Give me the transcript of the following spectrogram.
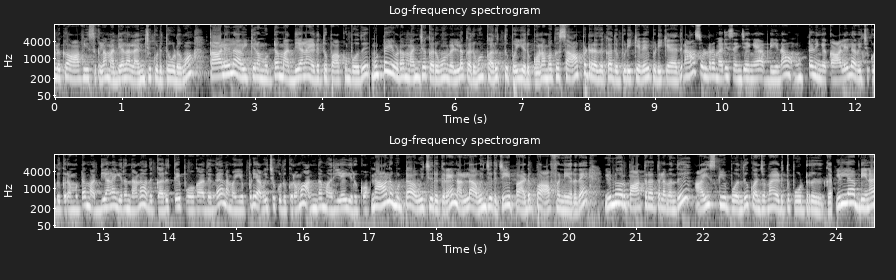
ஸ்கூலுக்கு ஆஃபீஸுக்கெல்லாம் மத்தியானம் லஞ்சு கொடுத்து விடுவோம். காலையில் அவிக்கிற முட்டை மத்தியானம் எடுத்து பார்க்கும்போது முட்டையோட மஞ்சள் கருவும் வெள்ளைக்கருவும் கருத்து போய் இருக்கும். நமக்கு சாப்பிட்றதுக்கு அது பிடிக்கவே பிடிக்காது. நான் சொல்கிற மாதிரி செஞ்சீங்க அப்படின்னா முட்டை நீங்கள் காலையில் அவிச்சு கொடுக்குற முட்டை மத்தியானம் இருந்தாலும் அது கருத்தே போகாதுங்க. நம்ம எப்படி அவிச்சு கொடுக்குறோமோ அந்த மாதிரியே இருக்கும். நாலு முட்டை அவிச்சிருக்கிறேன். நல்லா அவிஞ்சிருச்சு. இப்போ அடுப்பு ஆஃப் பண்ணிடுறேன். இன்னொரு பாத்திரத்தில் வந்து ஐஸ் கியூப் வந்து கொஞ்சமாக எடுத்து போட்டுருக்கு இல்லை அப்படின்னா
